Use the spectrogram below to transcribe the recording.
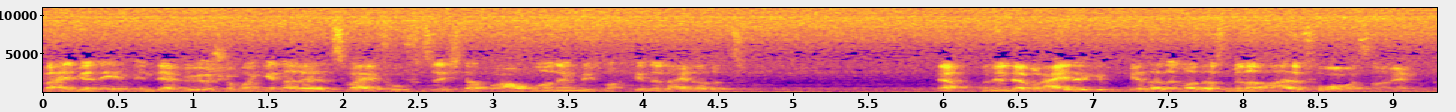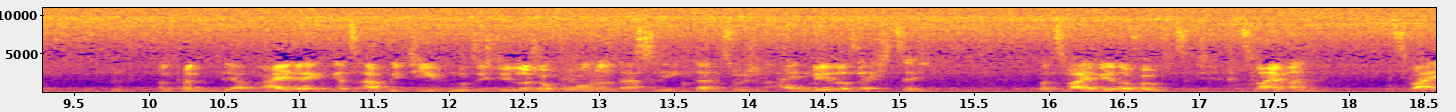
weil wir nehmen in der Höhe schon mal generell 2,50. Da brauchen wir nämlich noch keine Leiter dazu. Ja, und in der Breite gibt mir dann immer das Mineral vor, was man nimmt. Und von der Breite hängt jetzt ab, wie tief muss ich die Löcher bohren. Und das liegt dann zwischen 1,60 Meter und 2,50 Meter. Zwei Mann, zwei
